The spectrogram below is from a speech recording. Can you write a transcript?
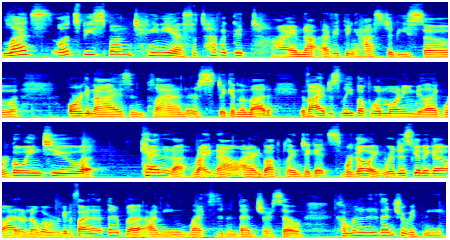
let's let's be spontaneous. Let's have a good time. Not everything has to be so organized and planned or stick in the mud. If I just leap up one morning and be like, "We're going to Canada right now. I already bought the plane tickets. We're going. We're just gonna go. I don't know what we're gonna find out there, but I mean, life is an adventure. So come on an adventure with me.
